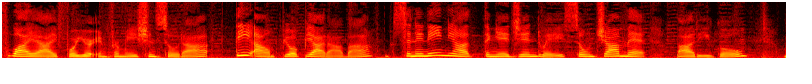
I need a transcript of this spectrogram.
FYI for your information ဆိုတာ သိအောင်ပြောပြတာပါစနေနေ့ညတငယ်ချင်းတွေစုံကြမဲ့ပါတီကိုမ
